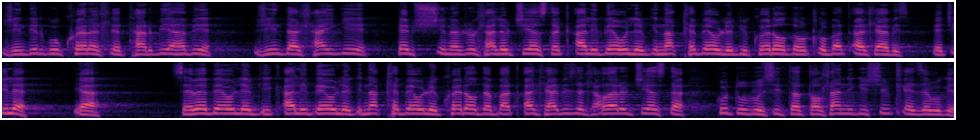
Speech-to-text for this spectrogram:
jindir gu köretle terbiye bi jindel haygi hep şinevcul halu çiyestek ali beulev ki nakke beulev ki körel doğrulubat alkabis. Eç ile ya სევებეულები, კალიბეულები, ნაკხებეული ქერელდება ტალხაბიზე ხალარუჩიასთა კუტუბუსითა თოლხანიგი შივკეზე უგე.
